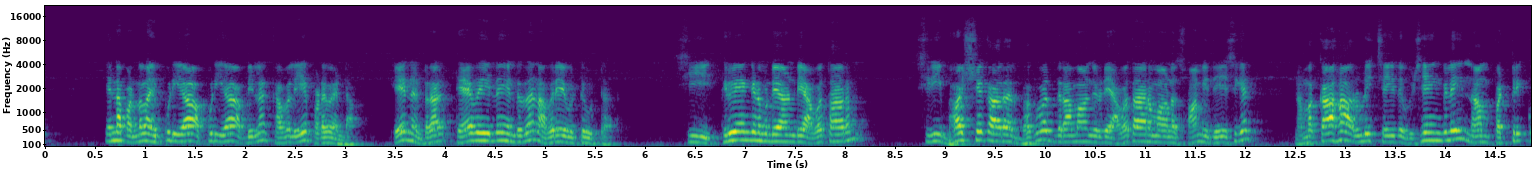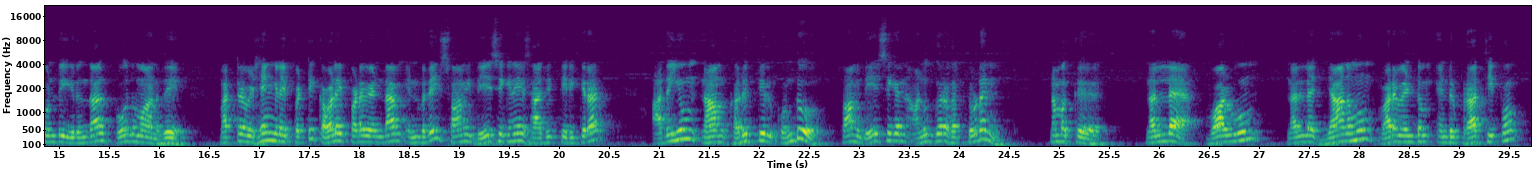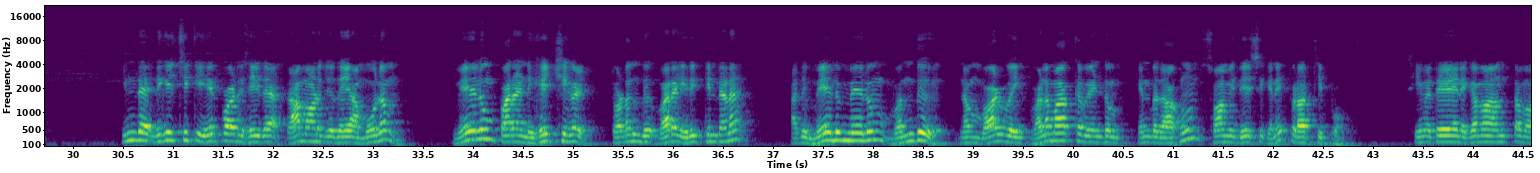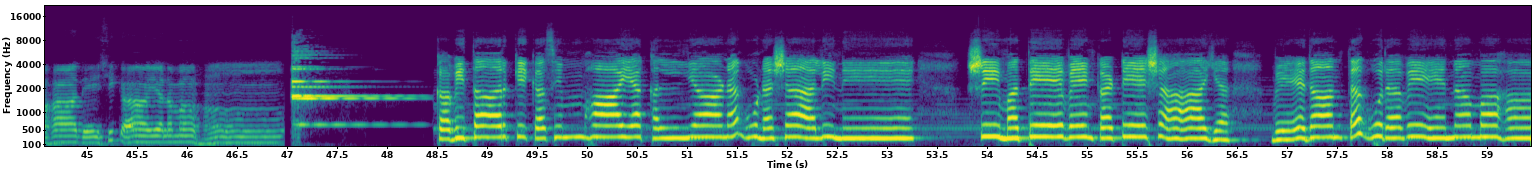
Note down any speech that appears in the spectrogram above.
என்ன பண்ணலாம்? இப்படியா? அப்படியா? அப்படிலாம் கவலையே பட வேண்டாம். ஏனென்றால் தேவையில்லை என்றுதான் அவரே விட்டு விட்டார் ஸ்ரீ திருவேங்கடமுடியானுடைய அவதாரம் ஸ்ரீ பாஷ்யக்காரர் பகவத் ராமானுடைய அவதாரமான சுவாமி தேசிகன் நமக்காக அருளி செய்த விஷயங்களை நாம் பற்றி கொண்டு இருந்தால் போதுமானது. மற்ற விஷயங்களை பற்றி கவலைப்பட வேண்டாம் என்பதை சுவாமி தேசிகனே சாதித்திருக்கிறார். அதையும் நாம் கருத்தில் கொண்டு சுவாமி தேசிகன் அனுகிரகத்துடன் நமக்கு நல்ல வாழ்வும் நல்ல ஞானமும் வர வேண்டும் என்று பிரார்த்திப்போம். இந்த நிகழ்ச்சிக்கு ஏற்பாடு செய்த ராமானுஜதயா மூலம் மேலும் பல நிகழ்ச்சிகள் தொடர்ந்து வர இருக்கின்றன. அது மேலும் மேலும் வந்து நம் வாழ்வை வளமாக்க வேண்டும் என்பதாகவும் சுவாமி தேசிகனை பிரார்த்திப்போம். ஸ்ரீமதே நிகமாந்த மகாதேசிகாய நம கவிதார்க்கிக சிம்ஹாய கல்யாண குணசாலினே. ஸ்ரீமதே வெங்கடேஷாய வேதாந்த குரவே நமஹா.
